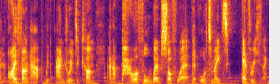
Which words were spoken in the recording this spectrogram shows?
an iPhone app with Android to come, and a powerful web software that automates everything.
